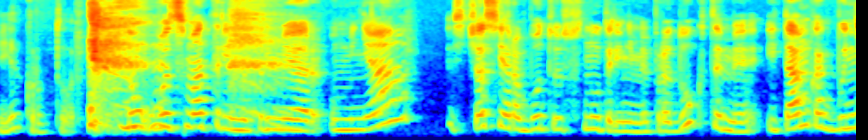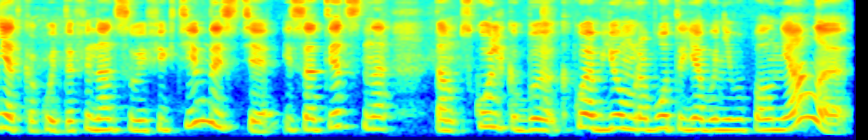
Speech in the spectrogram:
я крутой. Ну, вот смотри, например, у меня сейчас я работаю с внутренними продуктами, и там как бы нет какой-то финансовой эффективности, и, соответственно, там сколько бы, какой объем работы я бы не выполняла,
